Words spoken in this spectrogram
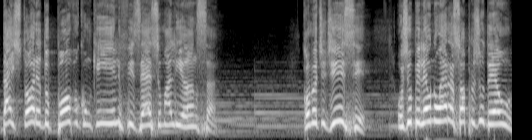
da história do povo com quem ele fizesse uma aliança. Como eu te disse, o jubileu não era só para o judeu.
